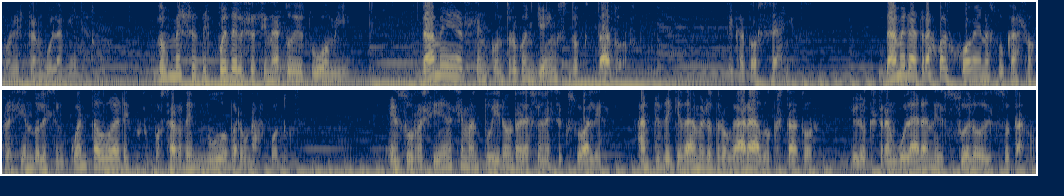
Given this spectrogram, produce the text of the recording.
por estrangulamiento. Dos meses después del asesinato de Tuomi, Dahmer se encontró con James Dockstator, de 14 años. Dahmer atrajo al joven a su casa ofreciéndole 50 dólares por posar desnudo para unas fotos. En su residencia mantuvieron relaciones sexuales antes de que Dahmer drogara a Dockstator y lo estrangulara en el suelo del sótano,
